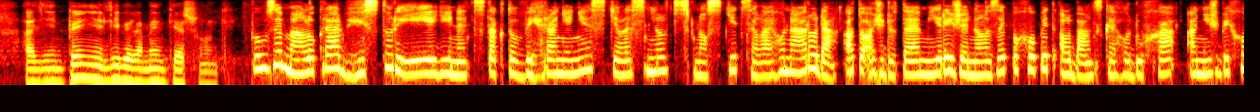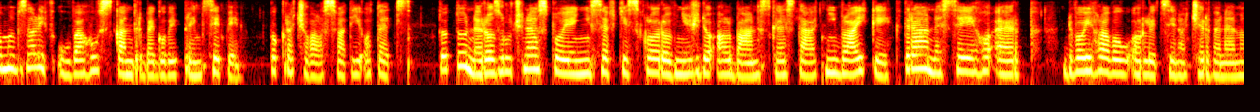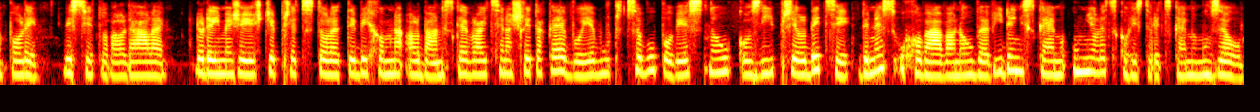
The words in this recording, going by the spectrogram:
Pouze málokrát v historii jedinec takto vyhraněně stělesnil ctnosti celého národa, a to až do té míry, že nelze pochopit albánského ducha, aniž bychom vzali v úvahu Skanderbegovy principy, pokračoval svatý otec. Toto nerozlučné spojení se vtisklo rovněž do albánské státní vlajky, která nese jeho erb, dvojhlavou orlici na červeném poli, vysvětloval dále. Dodejme, že ještě před stolety bychom na albánské vlajce našli také vojevůdcovu pověstnou kozí přilbici, dnes uchovávanou ve Vídeňském umělecko-historickém muzeu.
